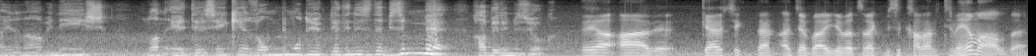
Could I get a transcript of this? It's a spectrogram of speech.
Aynen abi ne iş? Ulan E ETS2'ye zombi modu yüklediğinizde bizim mi haberimiz yok? Veya abi gerçekten acaba Yıvatırak bizi karantinaya mı aldı?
